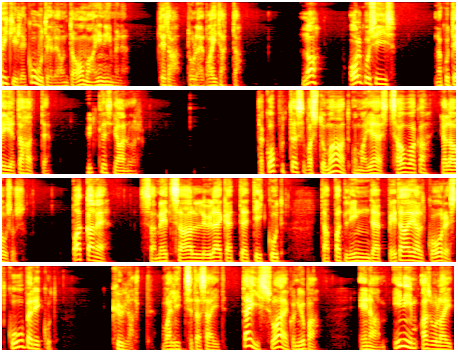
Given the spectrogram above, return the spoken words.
kõigile kuudele on ta oma inimene, teda tuleb aidata. noh, olgu siis nagu teie tahate, ütles Jaanuar. ta koputas vastu maad oma jääst sauaga ja lausus. pakane, sa metsa all ülekäte tikud tapad linde pedajal koorest kuuberikud. küllalt valitseda said, täis su aeg on juba. Enam inimasulaid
